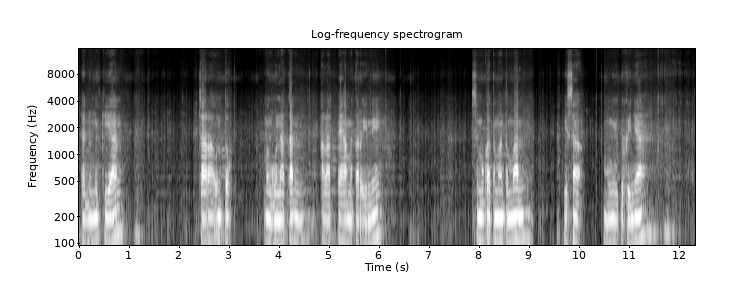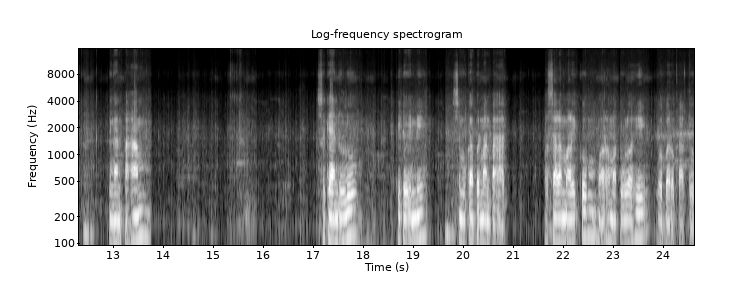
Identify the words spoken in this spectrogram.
Dan demikian cara untuk menggunakan alat pH meter ini. Semoga teman-teman bisa mengikutinya dengan paham Sekian dulu video ini, semoga bermanfaat. Wassalamualaikum warahmatullahi wabarakatuh.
